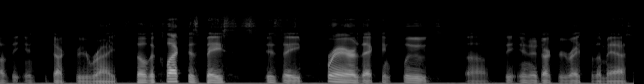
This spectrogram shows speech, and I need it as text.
of the introductory rites. So the collect is based is a prayer that concludes uh, the introductory rites of the Mass,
